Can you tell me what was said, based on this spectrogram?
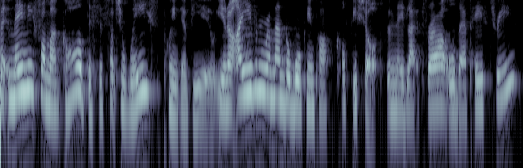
M- mainly from a God, this is such a waste point of view. You know, I even remember walking past coffee shops and they'd like throw out all their pastries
